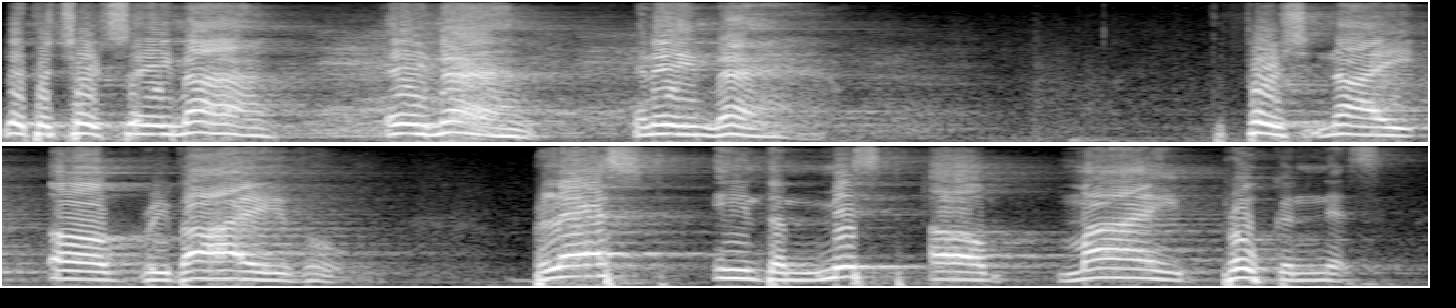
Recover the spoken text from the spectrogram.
Let the church say amen, amen, amen and amen. The first night of revival, blessed in the midst of my brokenness.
